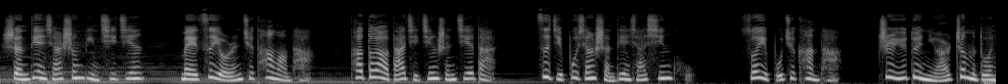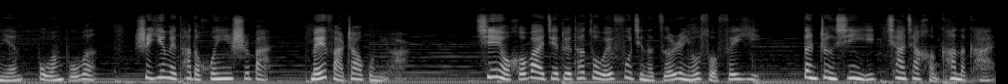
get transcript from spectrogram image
沈殿霞生病期间，每次有人去探望她，她都要打起精神接待，自己不想沈殿霞辛苦，所以不去看她。至于对女儿这么多年不闻不问，是因为她的婚姻失败。没法照顾女儿，亲友和外界对他作为父亲的责任有所非议，但郑欣宜恰恰很看得开。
